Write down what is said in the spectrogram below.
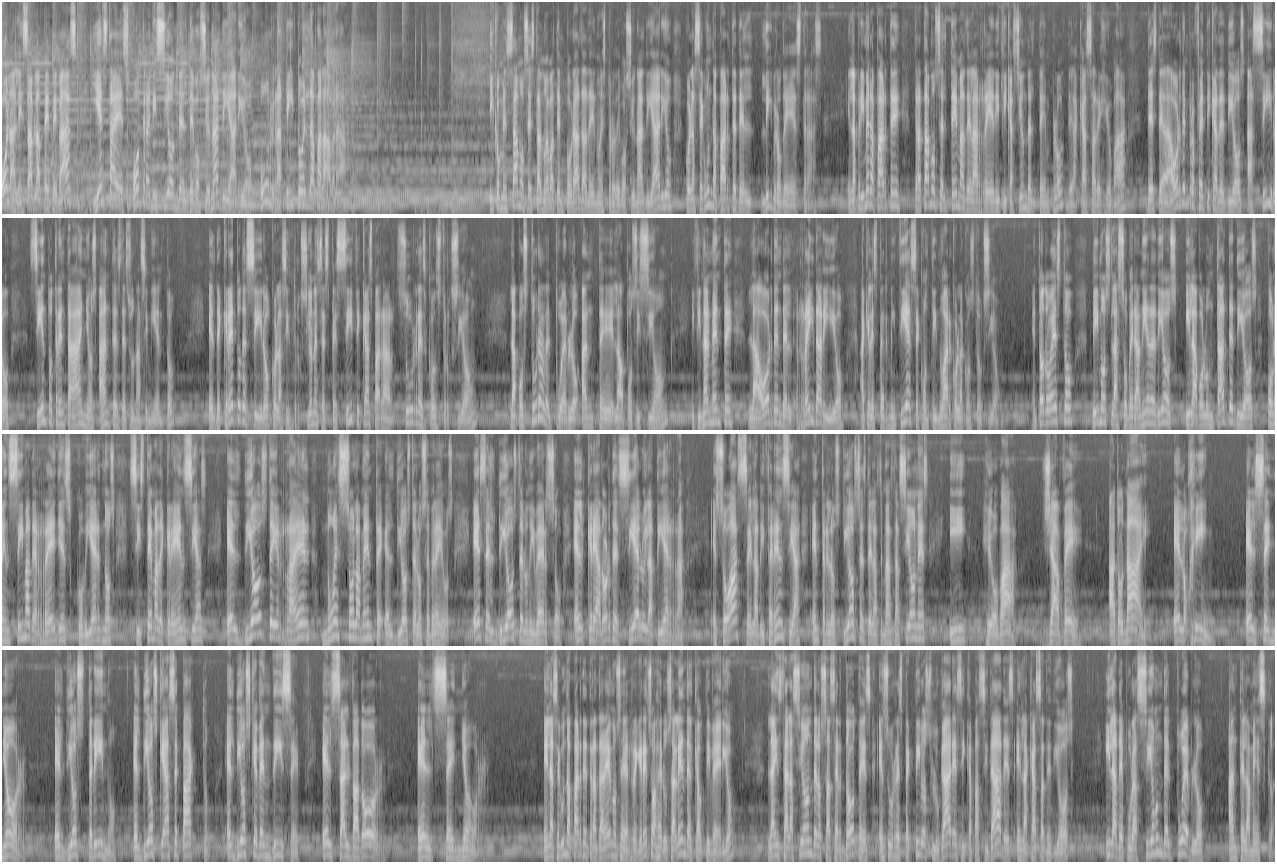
Hola, les habla Pepe Vaz y esta es otra edición del devocional diario Un ratito en la palabra. Y comenzamos esta nueva temporada de nuestro devocional diario con la segunda parte del libro de Esdras. En la primera parte tratamos el tema de la reedificación del templo de la casa de Jehová, desde la orden profética de Dios a Ciro, 130 años antes de su nacimiento, el decreto de Ciro con las instrucciones específicas para su reconstrucción, la postura del pueblo ante la oposición y finalmente la orden del rey Darío a que les permitiese continuar con la construcción. En todo esto vimos la soberanía de Dios y la voluntad de Dios por encima de reyes, gobiernos, sistema de creencias, el Dios de Israel no es solamente el Dios de los hebreos, es el Dios del universo, el creador del cielo y la tierra. Eso hace la diferencia entre los dioses de las demás naciones y Jehová, Yahvé, Adonai, Elohim, el Señor, el Dios trino, el Dios que hace pacto, el Dios que bendice, el Salvador, el Señor. En la segunda parte trataremos el regreso a Jerusalén del cautiverio, la instalación de los sacerdotes en sus respectivos lugares y capacidades en la casa de Dios y la depuración del pueblo ante la mezcla.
